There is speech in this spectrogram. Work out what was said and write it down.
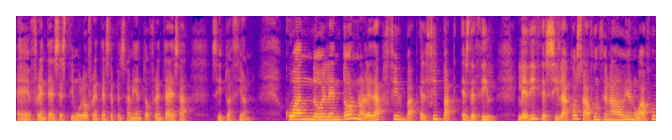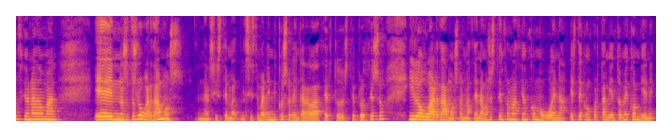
eh, frente a ese estímulo, frente a ese pensamiento, frente a esa situación. Cuando el entorno le da feedback, el feedback, es decir, le dice si la cosa ha funcionado bien o ha funcionado mal, eh, nosotros lo guardamos. En el sistema, el sistema límbico se le encargaba de hacer todo este proceso y lo guardamos, almacenamos esta información como buena, este comportamiento me conviene,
